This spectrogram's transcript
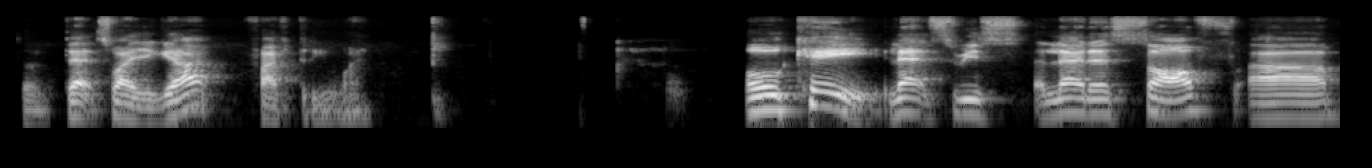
So that's why you got 5, 3, 1. Okay, let's let us solve uh,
